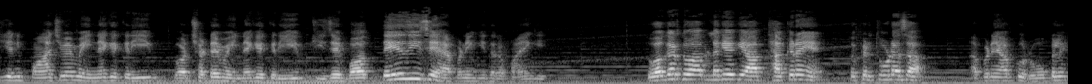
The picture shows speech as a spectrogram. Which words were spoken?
यानी पाँचवें महीने के करीब और छठे महीने के करीब चीज़ें बहुत तेज़ी से हैपनिंग की तरफ़ आएँगी। तो अगर तो आप लगे कि आप थक रहे हैं तो फिर थोड़ा सा अपने आप को रोक लें,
